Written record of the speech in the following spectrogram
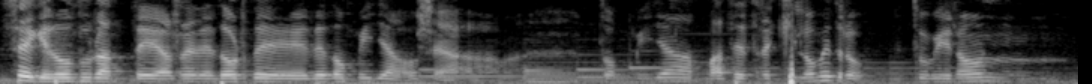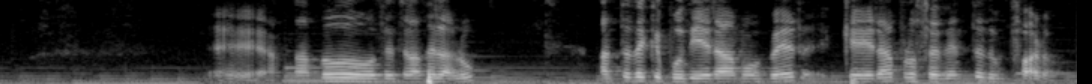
se quedó durante alrededor de, dos millas, o sea, dos millas, más de tres kilómetros. Estuvieron eh, andando detrás de la luz antes de que pudiéramos ver que era procedente de un faro.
